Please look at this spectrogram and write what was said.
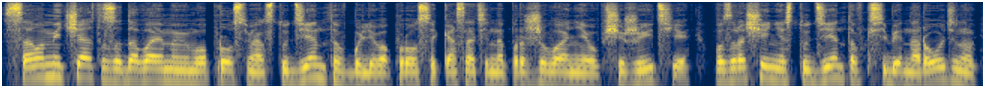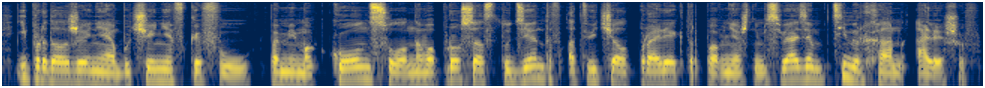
Самыми часто задаваемыми вопросами от студентов были вопросы касательно проживания в общежитии, возвращения студентов к себе на родину и продолжения обучения в КФУ. Помимо консула, на вопросы от студентов отвечал проректор по внешним связям Тимирхан Алишев.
